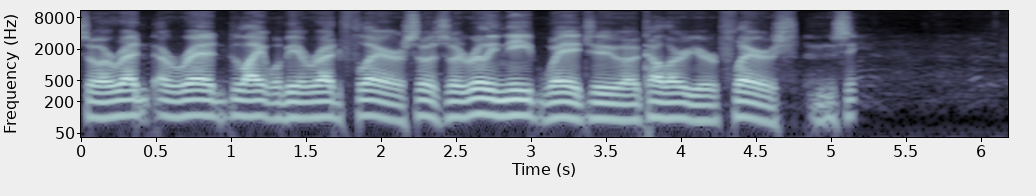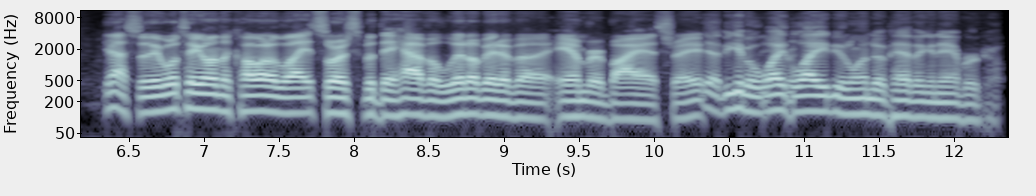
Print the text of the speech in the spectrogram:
So a red a red light will be a red flare. So it's a really neat way to uh, color your flares. Yeah, so they will take on the color of the light source, but they have a little bit of a amber bias, right? Yeah, if you give a white light, you'll end up having an amber color.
